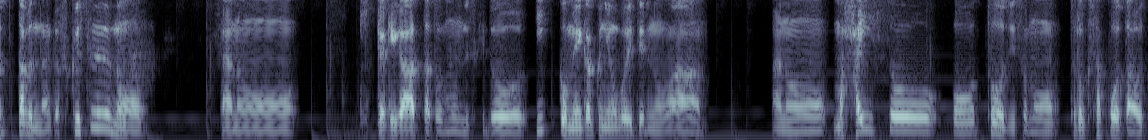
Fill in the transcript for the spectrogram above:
ょっと多分なんか複数の、あのーきっかけがあったと思うんですけど、一個明確に覚えてるのは、あのーまあ、配送を当時、その届くサポーターを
